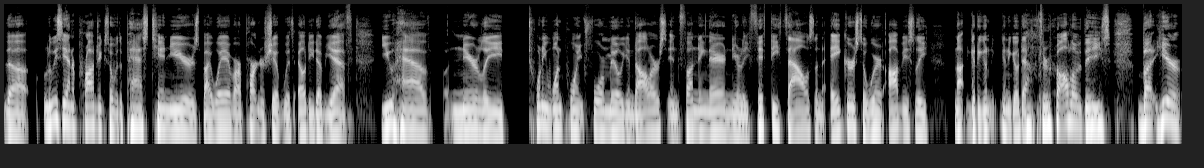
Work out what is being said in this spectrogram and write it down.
the Louisiana projects over the past 10 years by way of our partnership with LDWF. You have nearly $21.4 million in funding there, nearly 50,000 acres. So we're obviously not going to go down through all of these. But here,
